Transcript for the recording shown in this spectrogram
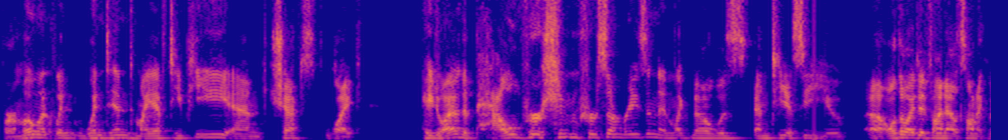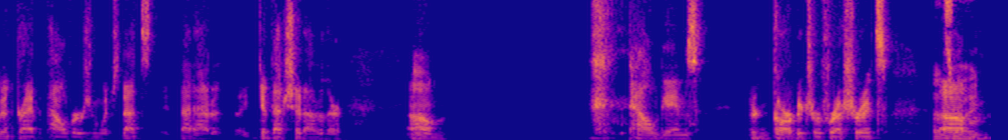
for a moment, went went into my FTP and checked like, hey, do I have the PAL version for some reason? And like, no, it was NTSCU. Uh, although I did find out Sonic Adventure had the PAL version, which that's that had to get that shit out of there. Um, PAL games are garbage refresh rates. That's right. Um,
